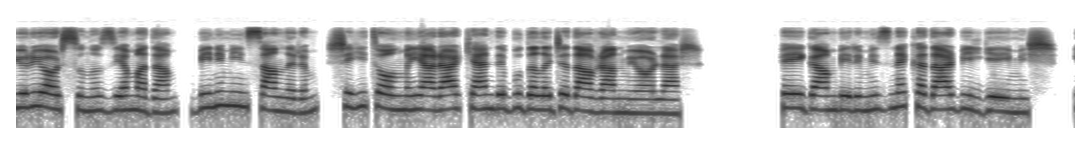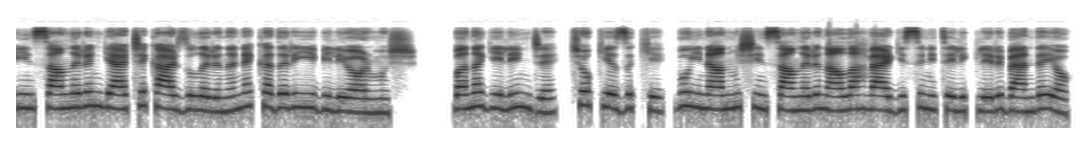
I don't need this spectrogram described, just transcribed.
Görüyorsunuz ya madam, benim insanlarım, şehit olmayı ararken de budalaca davranmıyorlar. Peygamberimiz ne kadar bilgeymiş. İnsanların gerçek arzularını ne kadar iyi biliyormuş. Bana gelince, çok yazık ki, bu inanmış insanların Allah vergisi nitelikleri bende yok.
